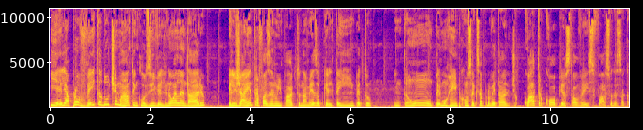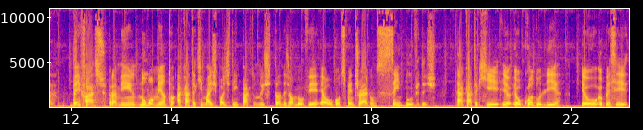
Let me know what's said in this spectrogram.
E ele aproveita do ultimato, inclusive, ele não é lendário. Ele já entra fazendo um impacto na mesa porque ele tem ímpeto. Então o Temo Ramp consegue se aproveitar de quatro cópias, talvez, fácil dessa carta. Bem fácil. Para mim, no momento, a carta que mais pode ter impacto no standard, ao meu ver, é o Goldspan Dragon, sem dúvidas. É a carta que eu, eu quando li, eu, eu pensei,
